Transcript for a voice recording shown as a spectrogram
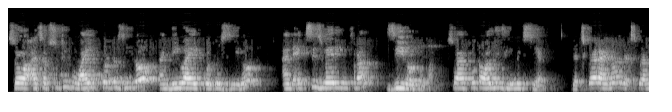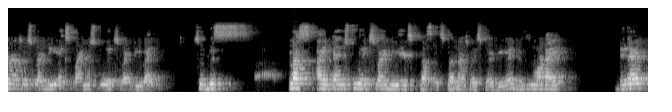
so I substitute y equal to 0 and dy equal to 0 and x is varying from 0 to 1. So I put all these limits here. z square I know z square minus y square dx minus 2xy dy. So this plus i times 2xy dx plus x square minus y square dy. This is what I derived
